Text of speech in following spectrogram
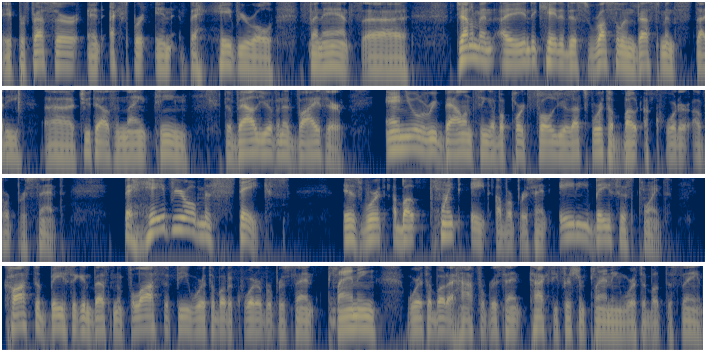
a professor and expert in behavioral finance. Uh, gentlemen, I indicated this Russell Investment Study, uh, 2019, the value of an advisor, annual rebalancing of a portfolio that's worth about a quarter of a percent. Behavioral mistakes is worth about 0.8 of a percent, 80 basis points. Cost of basic investment philosophy worth about a quarter of a percent. Planning worth about a half a percent. Tax efficient planning worth about the same.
